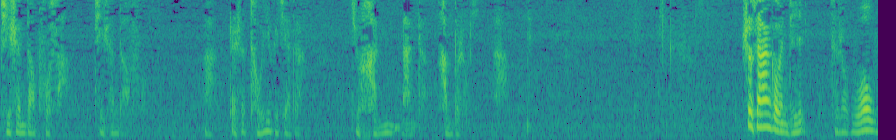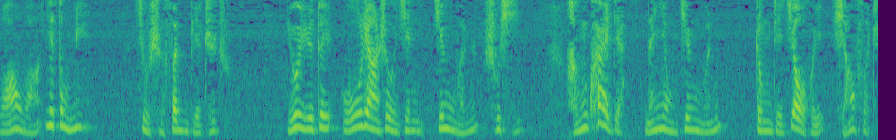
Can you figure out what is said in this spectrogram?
提升到菩萨，提升到佛啊，这是头一个阶段，就很难得。很不容易啊！十三个问题，就是我往往一动念就是分别执着。由于对《无量寿经》经文熟悉，很快的能用经文中的教诲降服之，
